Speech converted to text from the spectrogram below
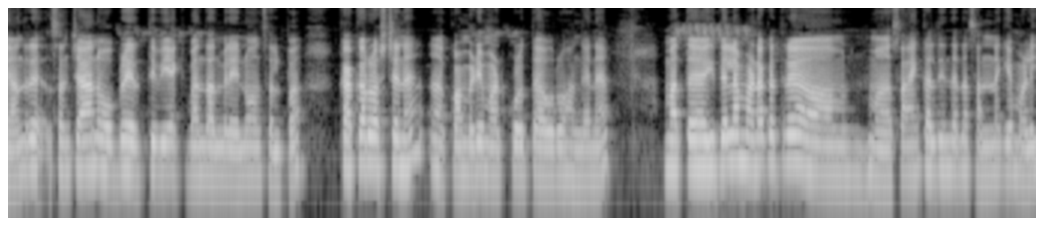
ಅಂದರೆ ಸಂಚಾನ ಒಬ್ಬರೇ ಇರ್ತೀವಿ, ಆಕೆ ಬಂದಾದಮೇಲೆ ಏನೋ ಒಂದು ಸ್ವಲ್ಪ. ಕಾಕಾರು ಅಷ್ಟೇ ಕಾಮಿಡಿ ಮಾಡ್ಕೊಳ್ತಾ ಅವರು ಹಂಗನೆ. ಮತ್ತು ಇದೆಲ್ಲ ಮಾಡಕತ್ರೆ ಸಾಯಂಕಾಲದಿಂದ ಸಣ್ಣಗೆ ಮಳೆ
